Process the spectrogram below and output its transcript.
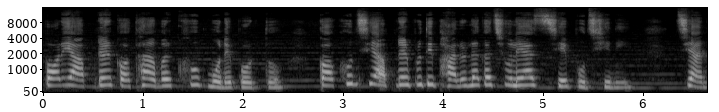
পরে আপনার কথা আমার খুব মনে পড়তো। কখন সে আপনার প্রতি ভালো লাগা চলে আসছে বুঝিনি। জান,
